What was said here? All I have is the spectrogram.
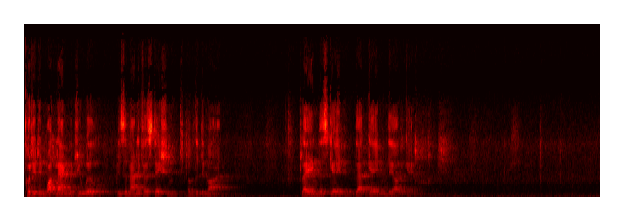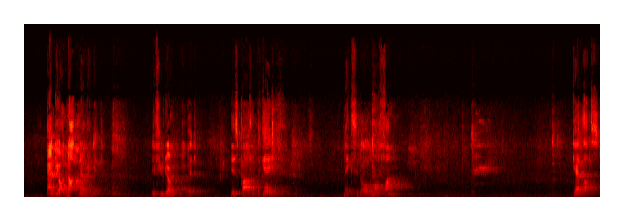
put it in what language you will, is a manifestation of the divine. Playing this game, that game, and the other game. And you're not knowing it, if you don't know it, is part of the game. Makes it all the more fun. Get lost.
